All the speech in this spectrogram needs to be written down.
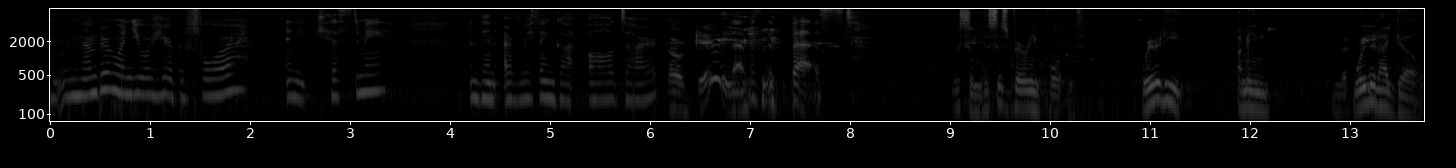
Remember when you were here before and you kissed me? And then everything got all dark? Ok. That was the best. Listen, this is very important. Where did he... I mean, where did I go?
